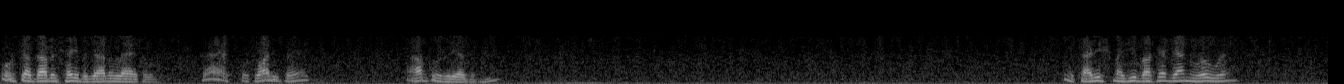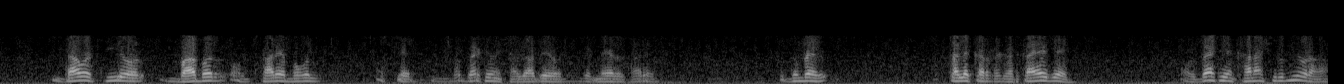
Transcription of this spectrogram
اس کا داد شاہی بازار لائے تو کیا ہے ہی تو ہے۔ آپ تو ذریعہ سے ہیں۔ تاریخ میں عجیب واقعہ بیان ہوا ہوا ہے۔ دعوت تھی اور بابر اور سارے مغل اس کے بیٹھے ہوئے شہزادے اور جرنیل سارے۔ دمبے پہلے کر لٹکائے گئے اور بیٹھے کھانا شروع نہیں ہو رہا۔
